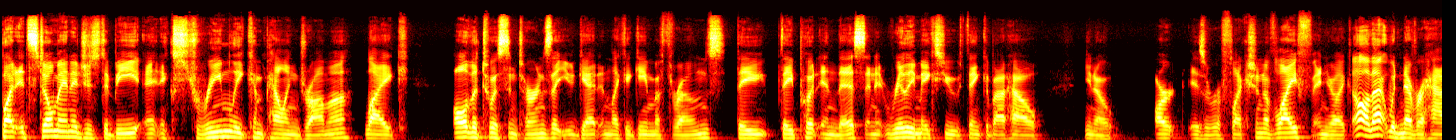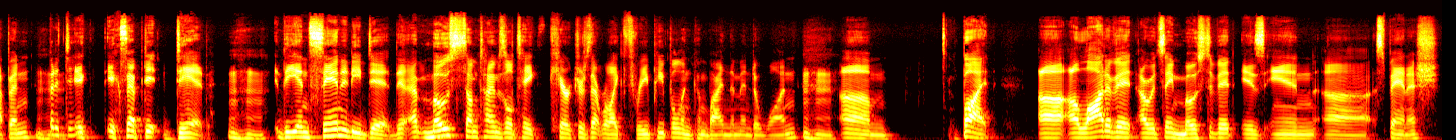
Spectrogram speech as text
But it still manages to be an extremely compelling drama. Like all the twists and turns that you get in like a game of thrones they they put in this and it really makes you think about how you know art is a reflection of life and you're like oh that would never happen But it did. Ex- except it did. The insanity did. The- At most, sometimes they'll take characters that were like three people and combine them into one. Um, but uh, a lot of it, I would say most of it is in uh, Spanish.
